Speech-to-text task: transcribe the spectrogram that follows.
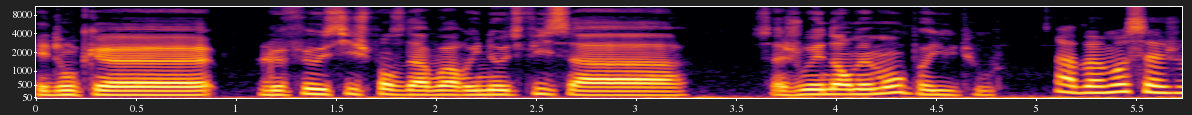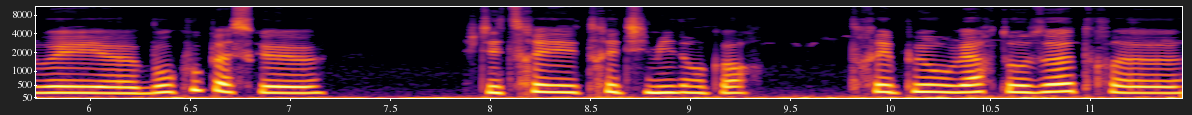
Et donc, euh, le fait aussi, je pense, d'avoir une autre fille, ça, ça joue énormément ou pas du tout? Ah bah moi, ça jouait euh, beaucoup parce que j'étais très très timide encore, très peu ouverte aux autres. euh,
